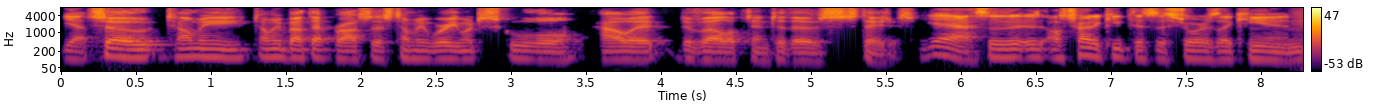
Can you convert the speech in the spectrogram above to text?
Yeah. So tell me, tell me about that process. Tell me where you went to school, how it developed into those stages. Yeah. So I'll try to keep this as short as I can.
